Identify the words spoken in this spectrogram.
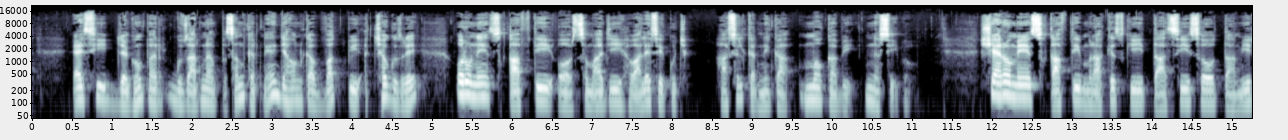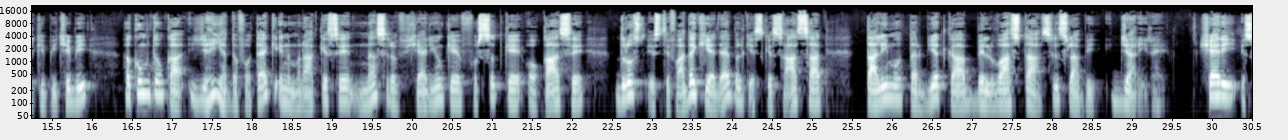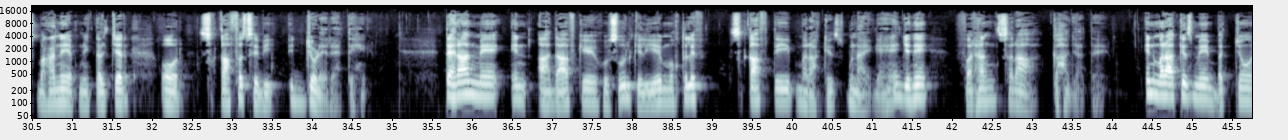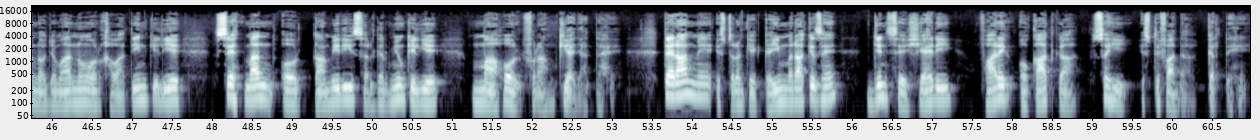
ایسی جگہوں پر گزارنا پسند کرتے ہیں جہاں ان کا وقت بھی اچھا گزرے اور انہیں ثقافتی اور سماجی حوالے سے کچھ حاصل کرنے کا موقع بھی نصیب ہو۔ شہروں میں ثقافتی مراکز کی تاسیس و تعمیر کے پیچھے بھی حکومتوں کا یہی ہدف ہوتا ہے کہ ان مراکز سے نہ صرف شہریوں کے فرصت کے اوقات سے درست استفادہ کیا جائے، بلکہ اس کے ساتھ ساتھ تعلیم و تربیت کا بالواسطہ سلسلہ بھی جاری رہے۔ شہری اس بہانے اپنے کلچر اور ثقافت سے بھی جڑے رہتے ہیں۔ تہران میں ان آداف کے حصول کے لیے مختلف ثقافتی مراکز بنائے گئے ہیں، جنہیں فرہنگ سرا کہا جاتا ہے۔ ان مراکز میں بچوں، نوجوانوں اور خواتین کے لیے صحت مند اور تعمیری سرگرمیوں کے لیے ماحول فراہم کیا جاتا ہے۔ تہران میں اس طرح کے کئی مراکز ہیں جن سے شہری فارغ اوقات کا صحیح استفادہ کرتے ہیں۔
